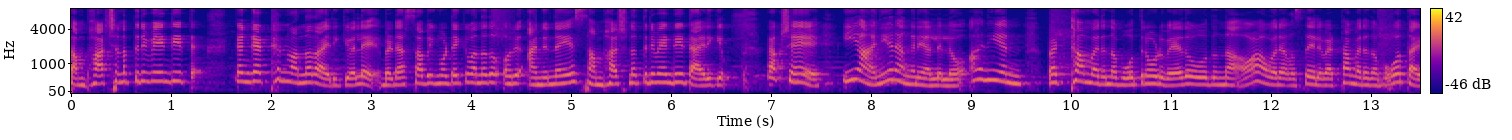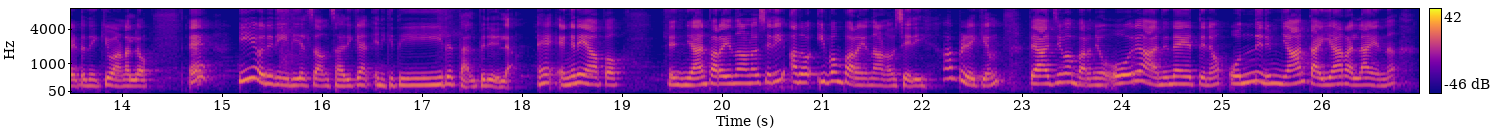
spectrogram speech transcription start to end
സംഭാഷണത്തിന് വേണ്ടിയിട്ട് ഗംഗട്ടൻ വന്നതായിരിക്കും അല്ലേ? ബഡാസാബ് ഇങ്ങോട്ടേക്ക് വന്നത് ഒരു അനുനയ സംഭാഷണത്തിന് വേണ്ടിയിട്ടായിരിക്കും. പക്ഷേ ഈ അനിയൻ അങ്ങനെയല്ലല്ലോ. അനിയൻ വെട്ടം വരുന്ന പോത്തിനോട് വേദം ഓതുന്ന ആ ഒരവസ്ഥയിൽ വെട്ടം വരുന്ന പോത്തായിട്ട് നിൽക്കുവാണല്ലോ. ഏ ഈ ഒരു രീതിയിൽ സംസാരിക്കാൻ എനിക്ക് തീരെ താല്പര്യമില്ല. ഏ എങ്ങനെയാ അപ്പോൾ ഞാൻ പറയുന്നതാണോ ശരി? അതോ ഇവൻ പറയുന്നതാണോ ശരി? അപ്പോഴേക്കും രാജീവൻ പറഞ്ഞു ഒരു അനുനയത്തിനോ ഒന്നിനും ഞാൻ തയ്യാറല്ല എന്ന്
